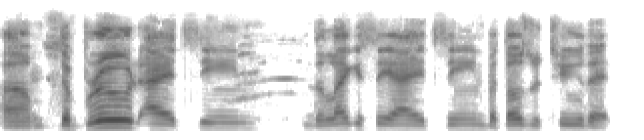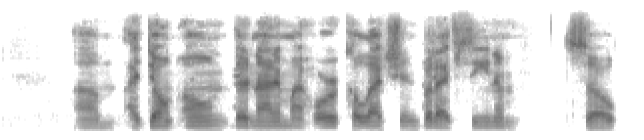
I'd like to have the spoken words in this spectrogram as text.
Um, the Brood I had seen, the Legacy I had seen, but those are two that um, I don't own. They're not in my horror collection, but I've seen them. So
